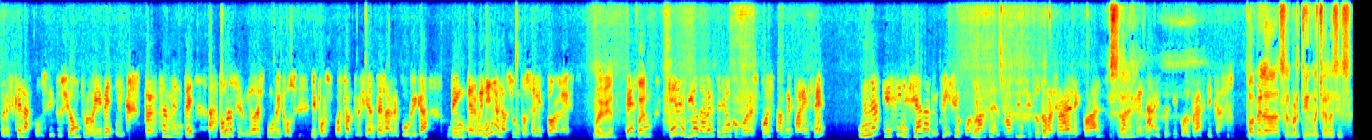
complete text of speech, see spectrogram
pero es que la Constitución prohíbe expresamente a todos los servidores públicos y por supuesto al presidente de la República de intervenir en asuntos electorales. Muy bien. Esto, ¿qué debió de haber tenido como respuesta, me parece? Una queja iniciada de oficio por parte del propio Instituto Nacional Electoral para frenar este tipo de prácticas. Pamela San Martín, muchas gracias.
